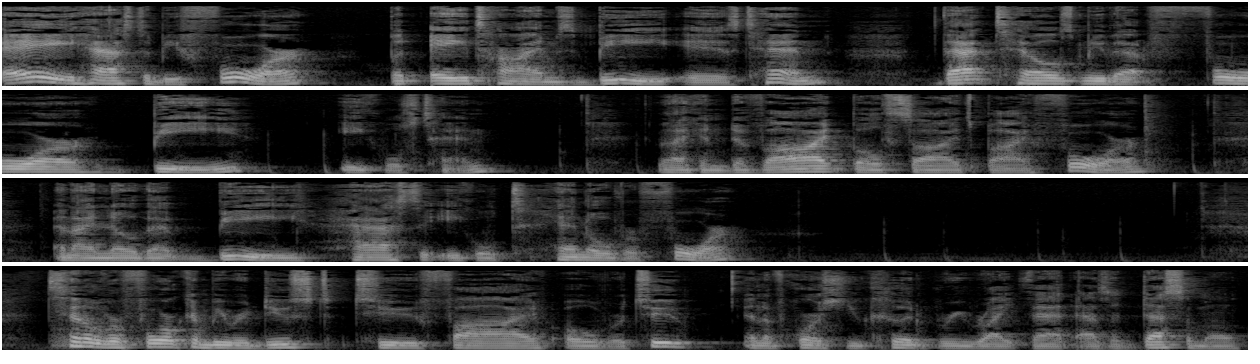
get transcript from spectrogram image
a has to be 4, but a times b is 10, that tells me that 4b equals 10. And I can divide both sides by 4, and I know that b has to equal 10 over 4. 10 over 4 can be reduced to 5 over 2. And of course, you could rewrite that as a decimal,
